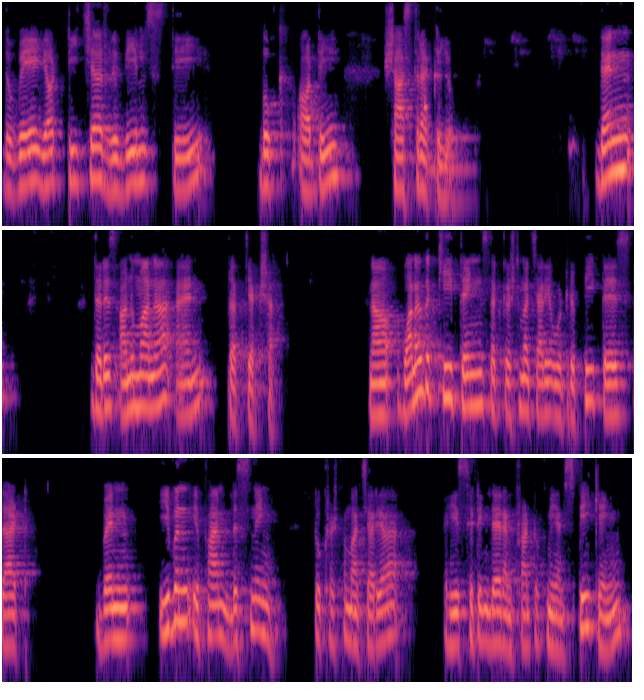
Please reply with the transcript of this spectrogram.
the way your teacher reveals the book or the Shastra to you. Then there is Anumana and Pratyaksha. Now, one of the key things that Krishnamacharya would repeat is that when, even if I'm listening to Krishnamacharya, he's sitting there in front of me and speaking,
